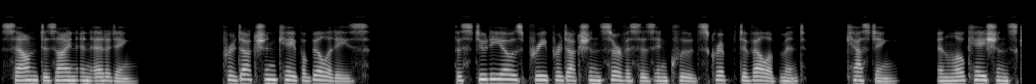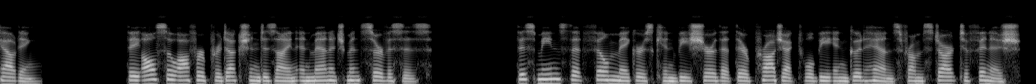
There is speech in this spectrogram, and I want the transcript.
sound design and editing. Production capabilities. The studio's pre-production services include script development, casting, and location scouting. They also offer production design and management services. This means that filmmakers can be sure that their project will be in good hands from start to finish.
